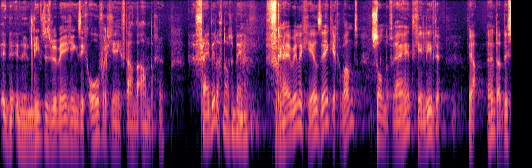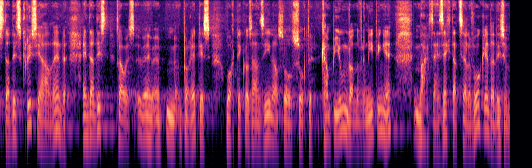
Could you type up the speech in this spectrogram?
in, in een liefdesbeweging zich overgeeft aan de ander. Hè. Vrijwillig benen. Vrijwillig, heel zeker, want zonder vrijheid geen liefde. Ja, hè, dat, is, dat is cruciaal. Hè. En dat is trouwens, Porret is, wordt dikwijls aanzien als zo'n soort kampioen van de vernieting. Hè. Maar zij zegt dat zelf ook, hè, dat is een,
